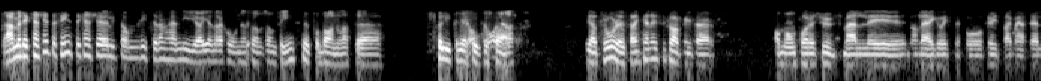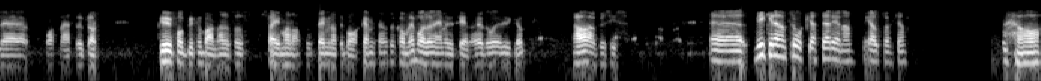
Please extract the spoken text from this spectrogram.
ja men det kanske inte finns, det kanske är liksom lite den här nya generationen som, som finns nu på banan att uh, få lite mer Jag fokus på det. annat. Jag tror det. Sen kan det såklart bli så här, om någon får en tjuvsmäll i någon läge och inte får frispark med sig eller vad som helst. Så är det klart, skulle folk bli förbannade och så säger man något, så säger man något tillbaka. Men sen så kommer bollen en minut senare, då är det glömt. Ja, precis. Eh, vilken är den tråkigaste arenan i Allsvenskan? Ja.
